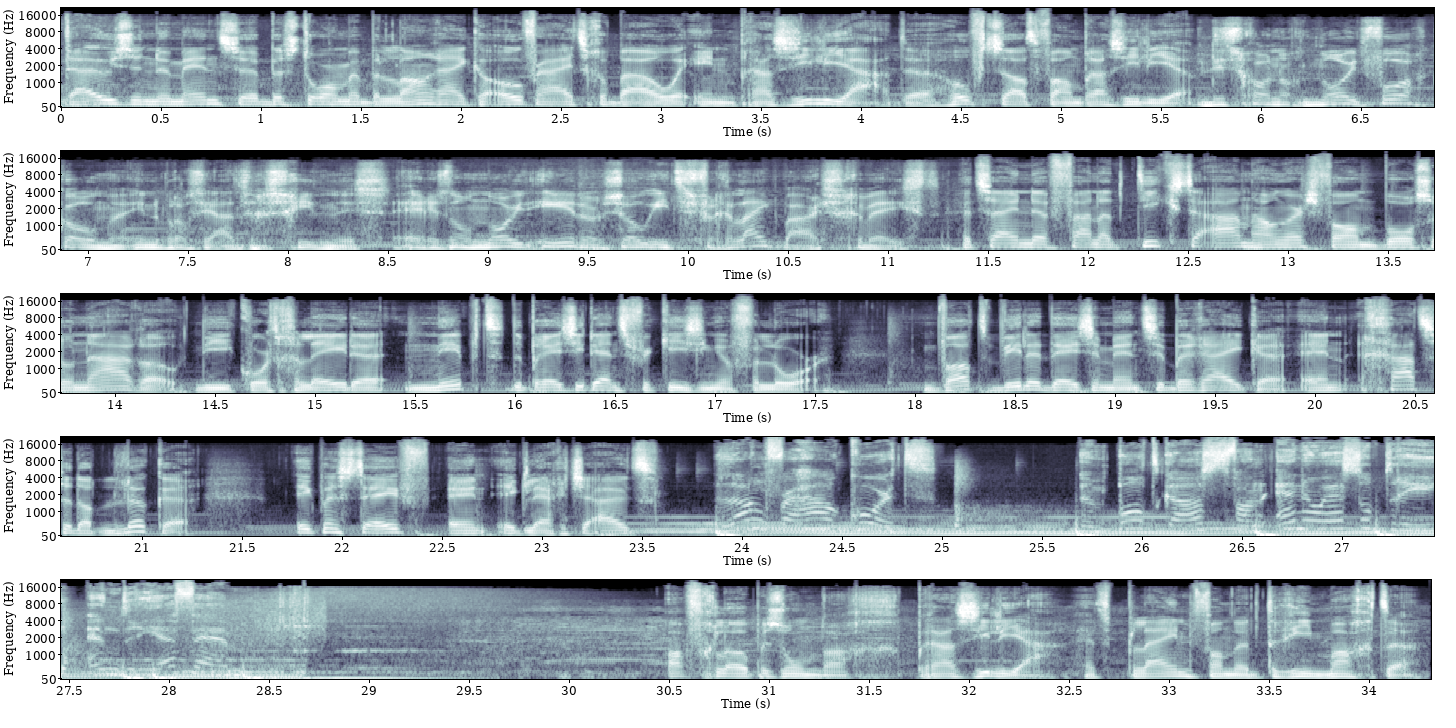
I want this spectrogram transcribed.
Duizenden mensen bestormen belangrijke overheidsgebouwen in Brasilia, de hoofdstad van Brazilië. Dit is gewoon nog nooit voorgekomen in de Braziliaanse geschiedenis. Er is nog nooit eerder zoiets vergelijkbaars geweest. Het zijn de fanatiekste aanhangers van Bolsonaro, die kort geleden nipt de presidentsverkiezingen verloor. Wat willen deze mensen bereiken en gaat ze dat lukken? Ik ben Steef en ik leg het je uit. Lang verhaal kort. Een podcast van NOS op 3 en 3FM. Afgelopen zondag, Brasilia, het plein van de drie machten.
